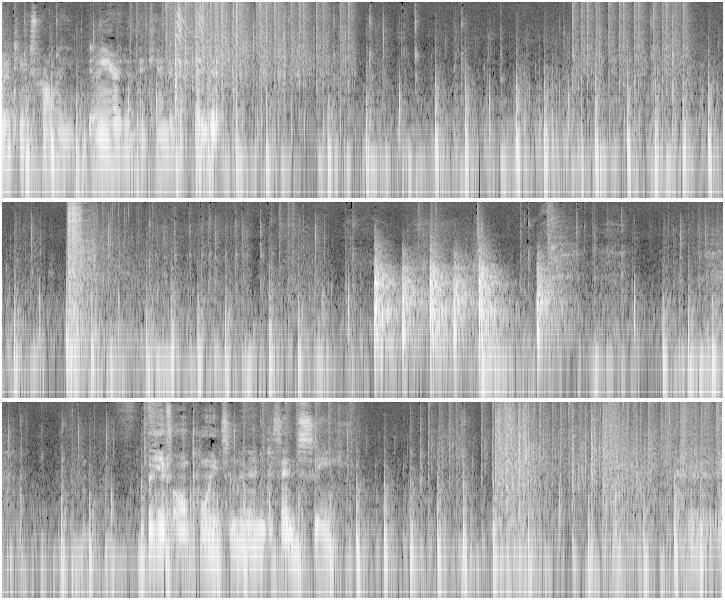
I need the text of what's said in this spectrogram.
The enemy team's probably doing everything they can to defend it. We have all points. I'm gonna defend C. figured the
